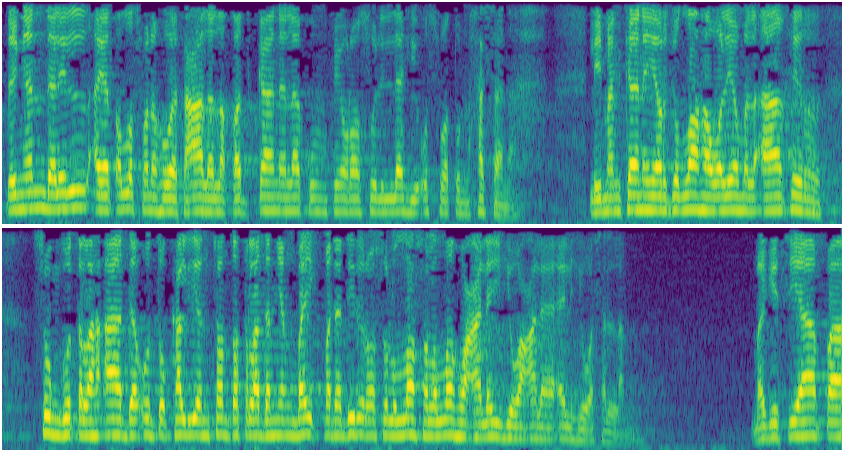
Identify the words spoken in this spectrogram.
dengan dalil ayat Allah Subhanahu wa taala, "Laqad kana lakum fi Rasulillahi uswatun hasanah liman kana yarjullaha wal yawmal akhir." Sungguh telah ada untuk kalian contoh teladan yang baik pada diri Rasulullah sallallahu alaihi wa ala alihi wasallam. Bagi siapa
